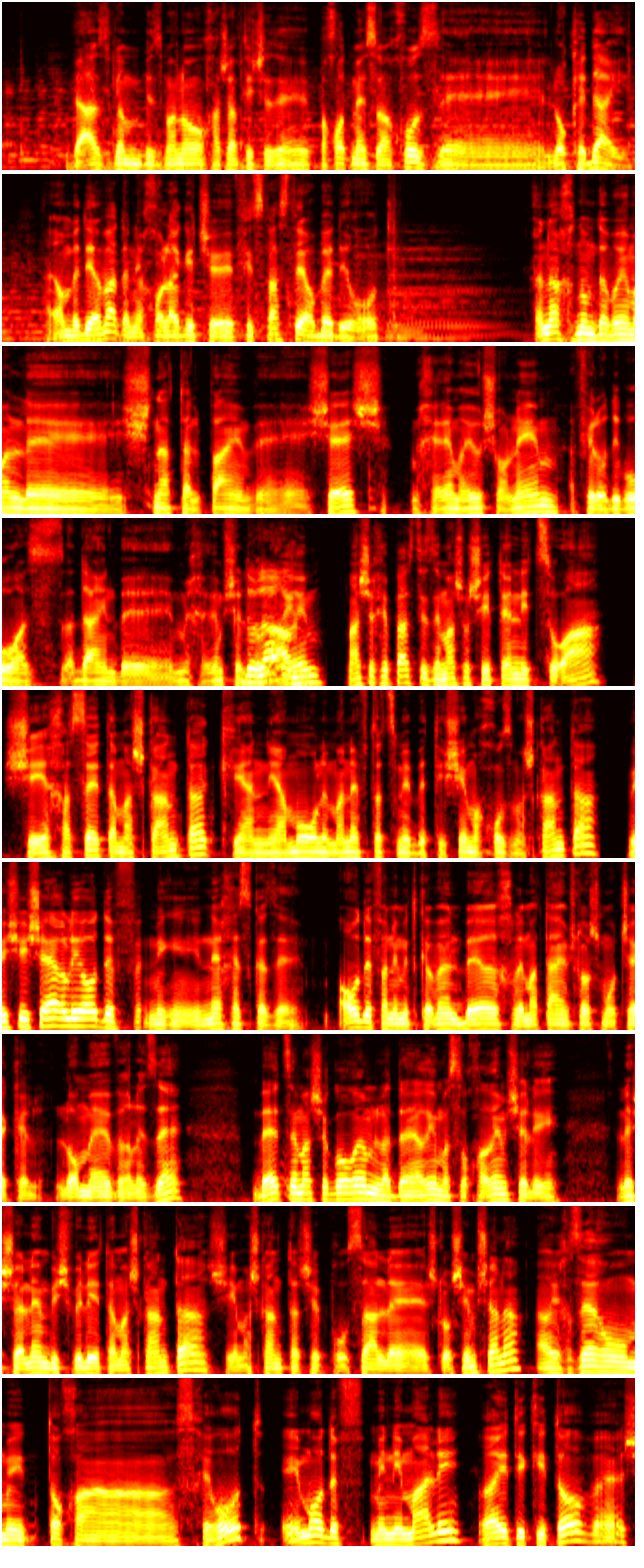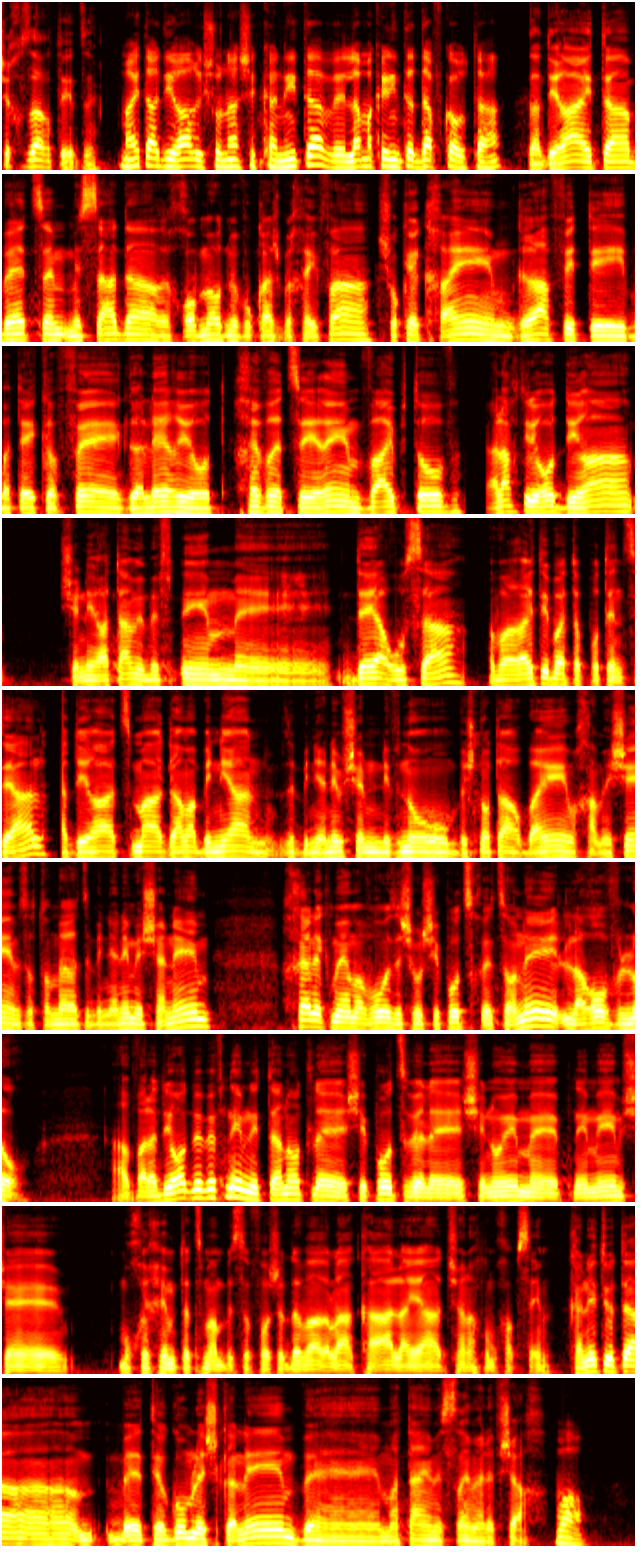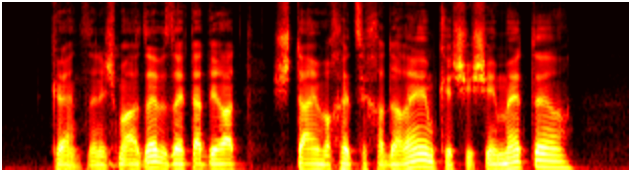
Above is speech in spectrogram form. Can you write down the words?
ואז גם בזמנו חשבתי שזה פחות מ-10% זה לא כדאי. היום בדיעבד אני יכול להגיד שפספסתי הרבה דירות. אנחנו מדברים על uh, שנת 2006, מחירים היו שונים, אפילו דיברו אז עדיין במחירים של דולרים. דולרים. מה שחיפשתי זה משהו שייתן לי תשואה, שיכסה את המשכנתה, כי אני אמור למנף את עצמי ב-90% משכנתה, ושיישאר לי עודף מנכס כזה. עודף אני מתכוון בערך ל-200-300 שקל, לא מעבר לזה. בעצם מה שגורם לדיירים הסוחרים שלי לשלם בשבילי את המשכנתה, שהיא משכנתה שפרוסה ל-30 שנה. ההחזר הוא מתוך השכירות, עם עודף מינימלי, ראיתי כי טוב ושחזרתי את זה. מה הייתה הדירה הראשונה שקנית ולמה קנית דווקא אותה? הדירה הייתה בעצם במסדה, רחוב מאוד מבוקש בחיפה, שוקק חיים, גרפיטי, בתי קפה, גלריות, חבר'ה צעירים, vibe טוב. הלכתי לראות דירה שנראתה מבפנים אה, די הרוסה, אבל ראיתי בה את הפוטנציאל. הדירה עצמה, גם הבניין, זה בניינים שהם נבנו בשנות ה-40, 50, זאת אומרת, זה בניינים ישנים. חלק מהם עברו איזשהו שיפוץ חיצוני, לרוב לא. אבל הדירות מבפנים ניתנות לשיפוץ ולשינויים אה, פנימיים שמוכיחים את עצמם בסופו של דבר לקהל היעד שאנחנו מחפשים. קניתי אותה בתרגום לשקלים ב-220 אלף ש"ח. וואו. כן, זה נשמע זה, וזו הייתה דירת שתיים וחצי חדרים, כ-60 מטר.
